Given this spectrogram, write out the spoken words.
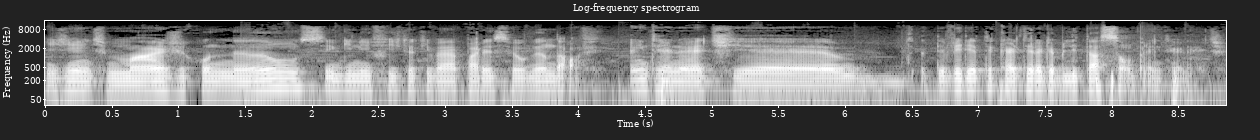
E, gente, mágico não significa que vai aparecer o Gandalf. A internet é... deveria ter carteira de habilitação para a internet.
